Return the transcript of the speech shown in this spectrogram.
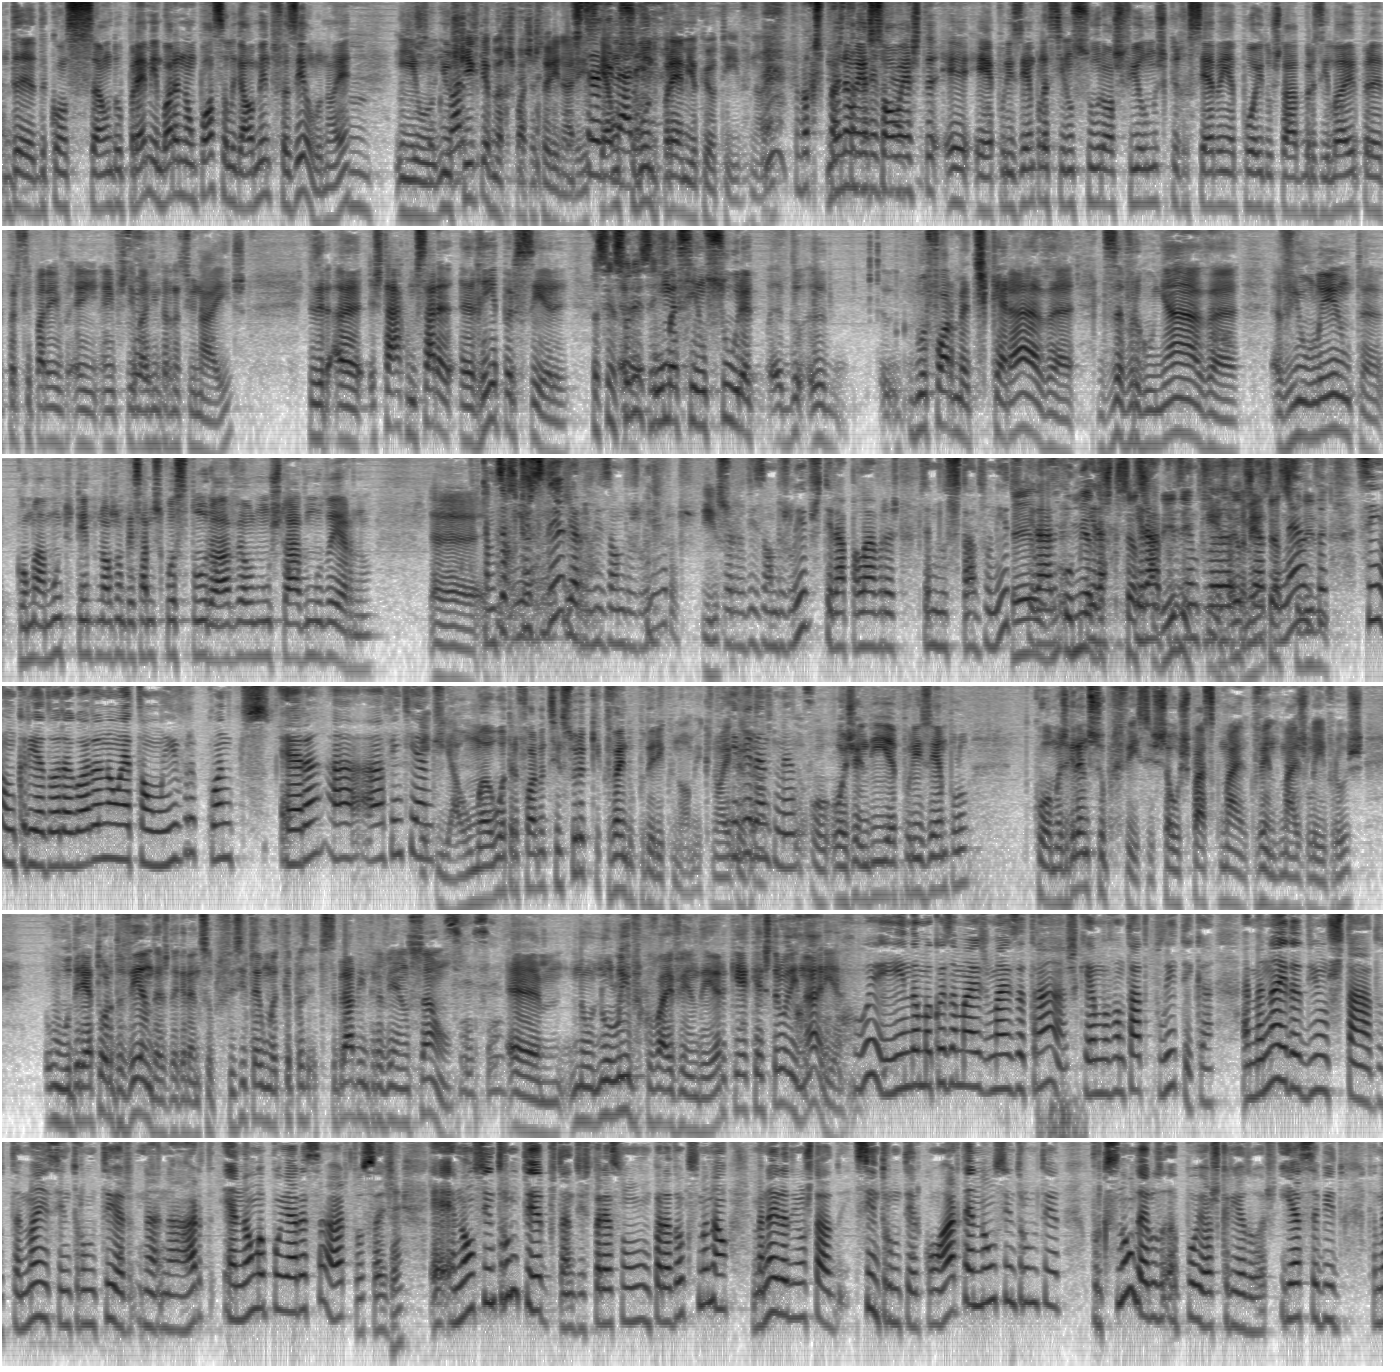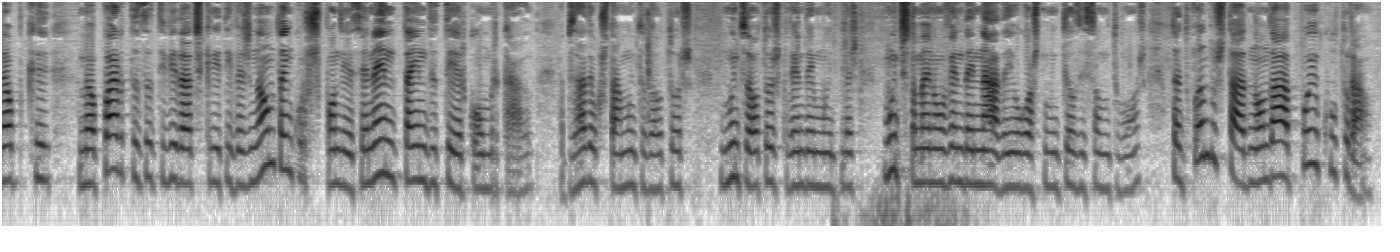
de, de, concessão do prémio, embora não possa legalmente fazê-lo, não é? Hum. E o, e o Chico teve uma resposta extraordinária. Isso é um segundo prémio que eu tive, não é? Mas não é só esta, é, é, por exemplo, a censura aos filmes que recebem apoio do Estado brasileiro para participarem em, em festivais Sim. internacionais. Quer dizer, uh, está a começar a, reaparecer a censura uh, uma censura uh, de, uma forma descarada, desavergonhada, violenta, como há muito tempo nós não pensávamos que fosse tolerável num Estado moderno. Uh, Estamos a retroceder. E a revisão dos livros. Isso. A revisão dos livros, tirar palavras, por exemplo, nos Estados Unidos, é, tirar, o medo tirar, dos processos tirar, jurídicos. Por exemplo, exatamente. Sim, um criador agora não é tão livre quanto era há, há 20 anos. E, e, há uma outra forma de censura que vem do poder económico, não é? Evidentemente. Hoje em dia, por exemplo, como as grandes superfícies são o espaço que, mais, que vende mais livros, o diretor de vendas da grande superfície tem uma capacidade de intervenção sim, sim. Um, ehm, no, no, livro que vai vender que é, que é extraordinária. Rui, e ainda uma coisa mais, mais atrás, que é uma vontade política. A maneira de um Estado também se intrometer na, na arte é não apoiar essa arte, ou seja, é, é, não se intrometer. Portanto, isto parece um paradoxo, mas não. A maneira de um Estado se intrometer com a arte é não se intrometer. Porque se não der apoio aos criadores, e é sabido que a maior, que a maior parte das atividades criativas não tem correspondência, nem tem de ter com o mercado, apesar de eu gostar muito de autores, muitos autores que vendem muito, mas muitos também não vendem nada e eu gosto muito deles e são muito bons. Portanto, quando o Estado não dá apoio cultural,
